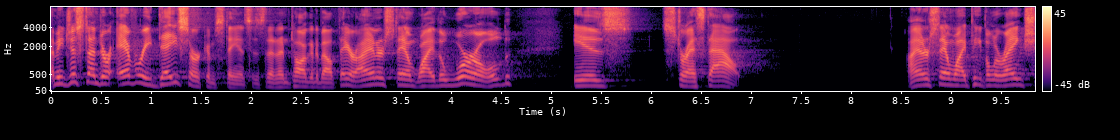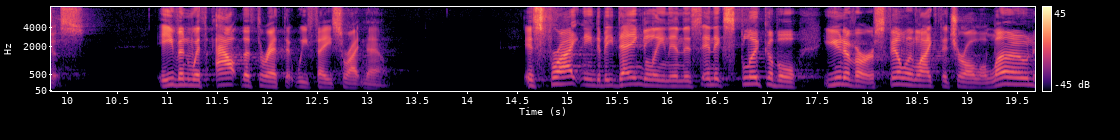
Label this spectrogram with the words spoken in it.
I mean, just under everyday circumstances that I'm talking about there, I understand why the world is stressed out. I understand why people are anxious, even without the threat that we face right now. It's frightening to be dangling in this inexplicable universe, feeling like that you're all alone,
